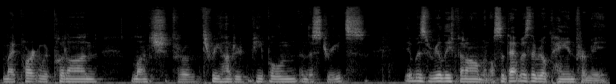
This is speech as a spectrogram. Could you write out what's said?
My partner would put on lunch for 300 people in, in the streets. It was really phenomenal. So that was the real pain for me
